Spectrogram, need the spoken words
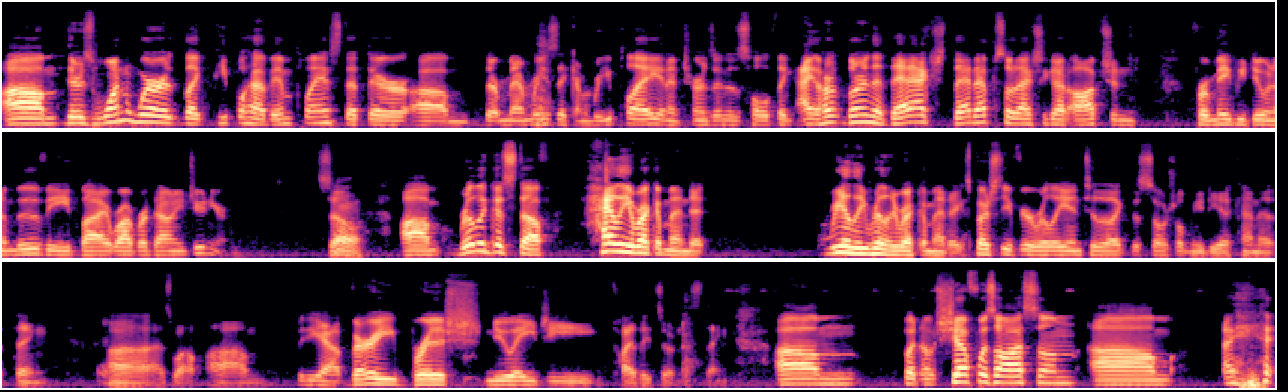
um, there's one where like people have implants that their um, their memories they can replay, and it turns into this whole thing. I heard, learned that that actually that episode actually got optioned for maybe doing a movie by Robert Downey Jr. So um, really good stuff. Highly recommend it. Really, really recommend it, especially if you're really into like the social media kind of thing uh, as well. Um, but yeah, very British, new agey Twilight Zone thing. Um, but no, Chef was awesome. Um, I,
